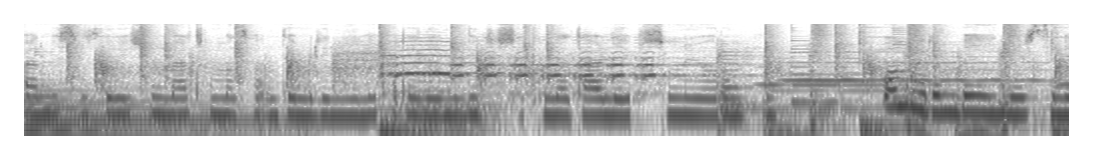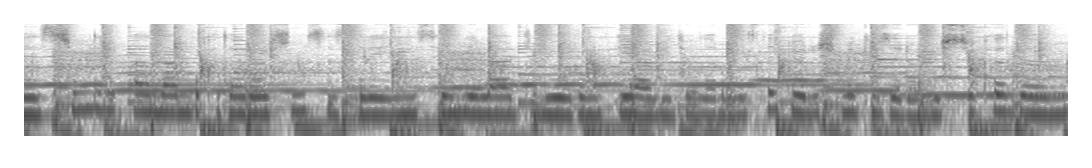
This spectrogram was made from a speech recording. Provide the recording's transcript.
Ben de sizler için Mert Ramazan Demir'in yeni karelerini video şeklinde derleyip sunuyorum. Umarım beğenirsiniz. Şimdilik benden bu kadar olsun. Sizlere iyi seyirler diliyorum. Diğer videolarımızda görüşmek üzere. Hoşçakalın.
